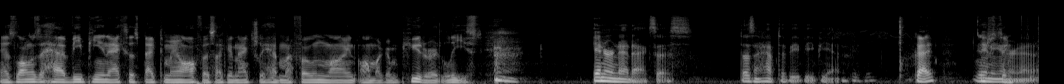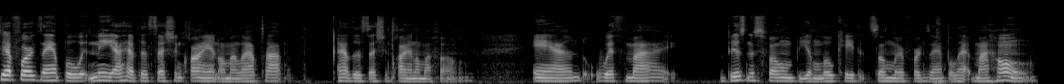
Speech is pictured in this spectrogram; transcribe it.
As long as I have VPN access back to my office, I can actually have my phone line on my computer at least. Internet access doesn't have to be VPN. Okay. Any internet. Yeah, for example, with me, I have the Accession client on my laptop. I have the Accession client on my phone. And with my business phone being located somewhere, for example, at my home,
